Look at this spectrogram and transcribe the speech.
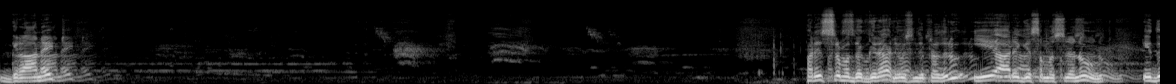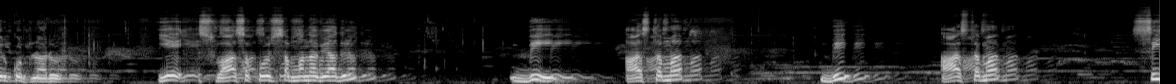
granite. పరిశ్రమ దగ్గర నివసించే ప్రజలు ఏ ఆరోగ్య సమస్యలను ఎదుర్కొంటున్నారు? ఏ శ్వాసకోశ సంబంధ వ్యాధులు? B asthma? B asthma? C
